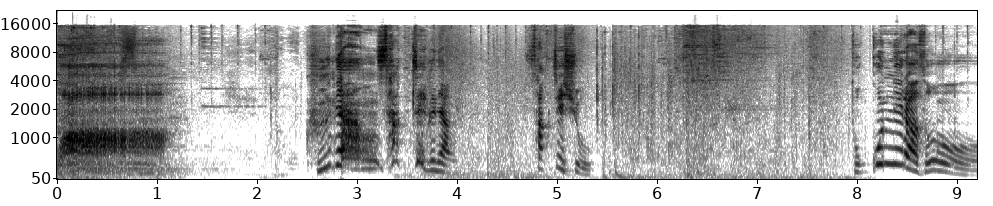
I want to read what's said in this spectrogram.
와 그냥 삭제 그냥 삭제 쇼 독꽃이라서.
